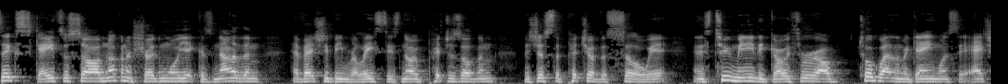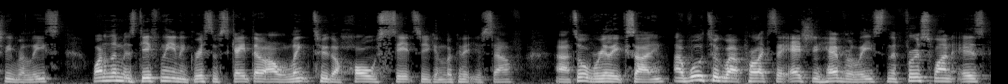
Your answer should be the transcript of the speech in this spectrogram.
six skates or so. I'm not going to show them all yet because none of them have actually been released. There's no pictures of them. There's just the picture of the silhouette and there's too many to go through. I'll talk about them again once they're actually released. One of them is definitely an aggressive skate though. I'll link to the whole set so you can look at it yourself. Uh, it's all really exciting. I will talk about products they actually have released, and the first one is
